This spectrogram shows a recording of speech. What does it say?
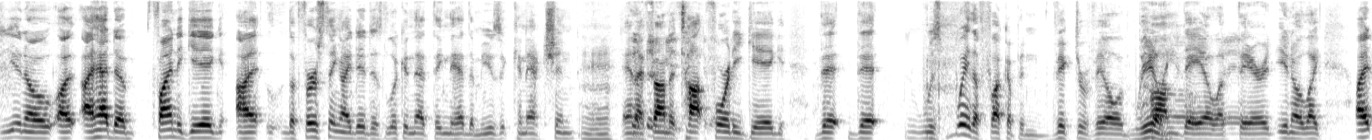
you know I, I had to find a gig. I the first thing I did is look in that thing. They had the music connection, Mm-hmm. and I found a top forty gig that that was way the fuck up in Victorville and Really? Palmdale up there. You know, like I.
